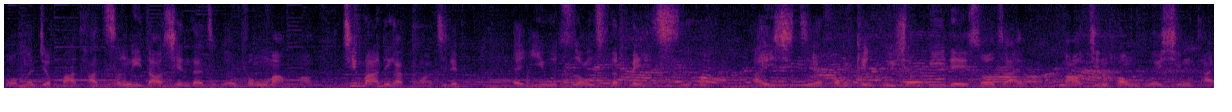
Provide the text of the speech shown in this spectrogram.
我们就把它整理到现在这个风貌啊。起码你看看这个诶义乌志洪池的北池吼，啊，伊是一个风景非常美丽的所在，毛真丰富的生态。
